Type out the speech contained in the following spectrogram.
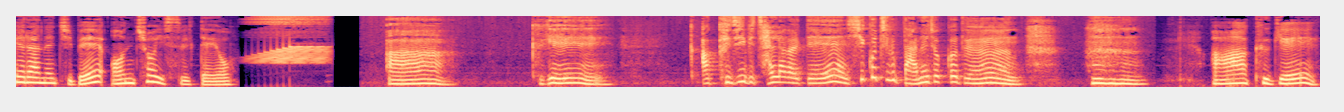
헤란의 집에 얹혀 있을 때요. 아, 그게 아, 그 집이 잘 나갈 때 식구 취급도 안 해줬거든. 아, 그게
